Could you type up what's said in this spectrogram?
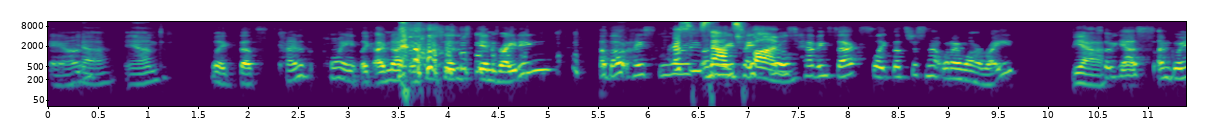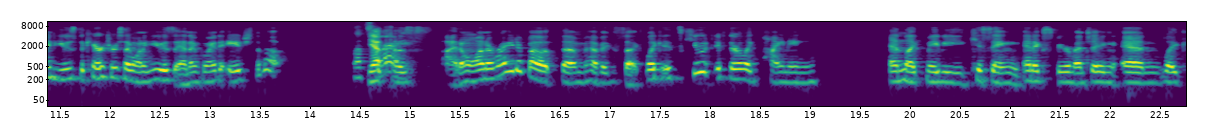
And yeah, and like that's kind of the point. Like, I'm not interested in writing about high schoolers, underage high fun. schools having sex. Like, that's just not what I want to write. Yeah. So yes, I'm going to use the characters I want to use and I'm going to age them up. That's yep. right. Because I don't want to write about them having sex. Like it's cute if they're like pining and like maybe kissing and experimenting and like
